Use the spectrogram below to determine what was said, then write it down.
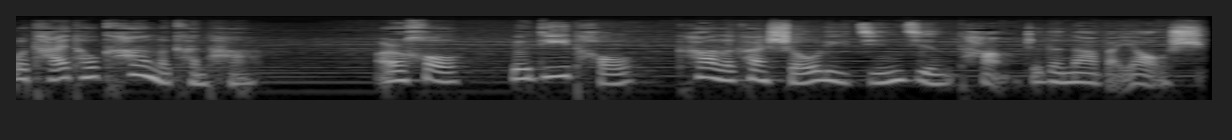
我抬头看了看他，而后又低头。看了看手里紧紧躺着的那把钥匙，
